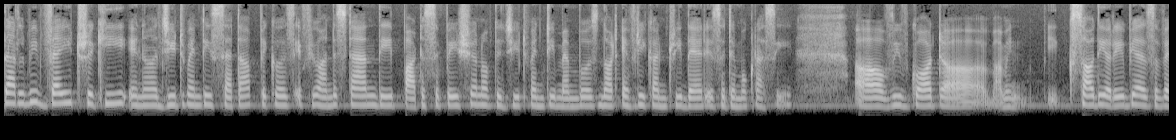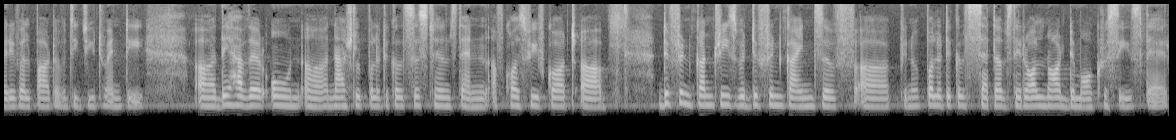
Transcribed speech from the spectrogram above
that'll be very tricky in a G20 setup because if you understand the participation of the G20 members, not every country there is a democracy. Uh, we've got, uh, I mean, Saudi Arabia is a very well part of the G20. Uh, they have their own uh, national political systems. Then, of course, we've got uh, different countries with different kinds of, uh, you know, political setups. They're all not democracies there.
